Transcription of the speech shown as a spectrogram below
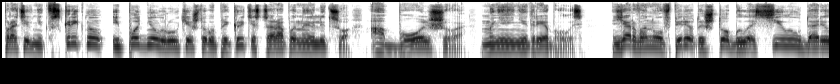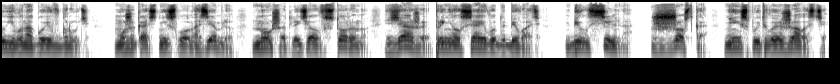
Противник вскрикнул и поднял руки, чтобы прикрыть исцарапанное лицо, а большего мне и не требовалось. Я рванул вперед и, что было силы, ударил его ногой в грудь. Мужика снесло на землю, нож отлетел в сторону, я же принялся его добивать. Бил сильно, жестко, не испытывая жалости.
